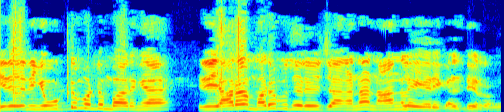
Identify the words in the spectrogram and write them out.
இதை நீங்க விட்டு மட்டும் பாருங்க. இது யாராவது மறுப்பு தெரிவிச்சாங்கன்னா நாங்களே ஏறி கழட்டிடுறோம்.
